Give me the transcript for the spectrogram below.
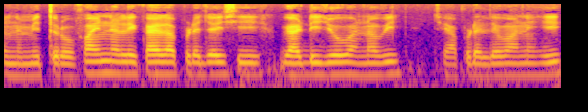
અને મિત્રો ફાઇનલી કાલે આપણે જઈશી ગાડી જોવા નવી, જે આપણે લેવાની છે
